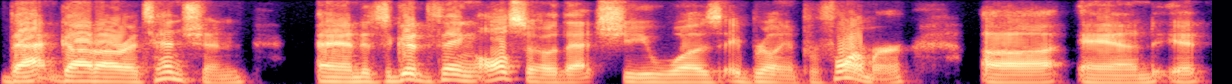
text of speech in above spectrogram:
That got our attention. And it's a good thing also that she was a brilliant performer. Uh, and it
